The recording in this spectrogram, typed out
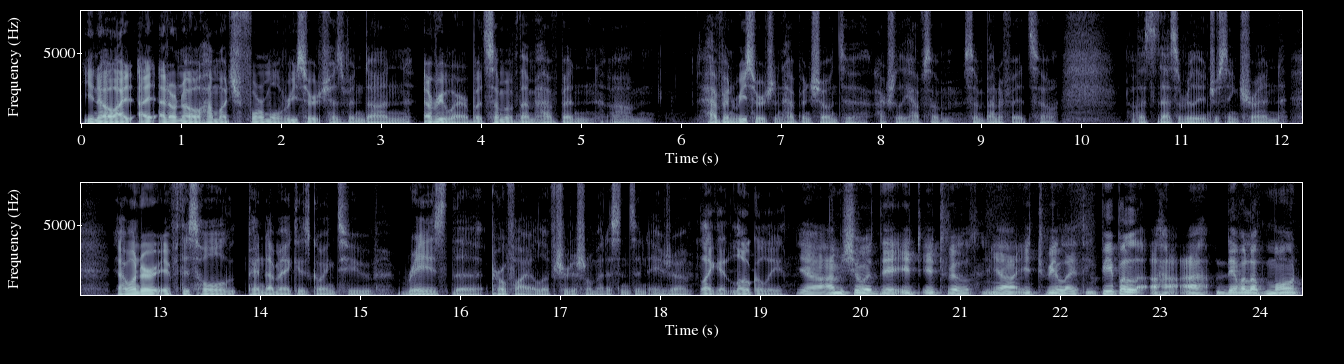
you know, I, I, I don't know how much formal research has been done everywhere, but some of them have been um, have been researched and have been shown to actually have some some benefit. So that's that's a really interesting trend. I wonder if this whole pandemic is going to raise the profile of traditional medicines in Asia, like it locally. Yeah, I'm sure they, it it will. Yeah, it will. I think people uh, uh, develop more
